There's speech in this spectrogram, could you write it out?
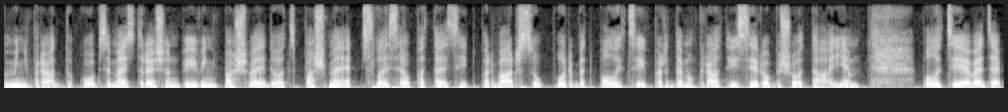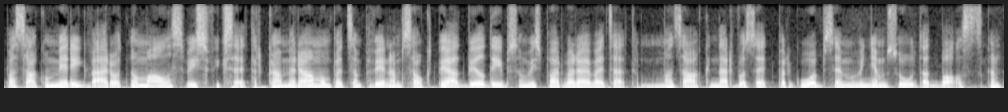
viņa prāta kopzem aizturēšana bija viņa pašveidots pašmērķis, lai sev pataisītu par varas upuri, bet policija par demokrātijas ierobežotājiem. Policijai vajadzēja pasākumu mierīgi vērot no malas, visu fiksēt ar kamerām un pēc tam pa vienam saukt pie atbildības un vispār varēja vajadzētu mazāk nervozēt par gobzemu, viņam zūd atbalsts gan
